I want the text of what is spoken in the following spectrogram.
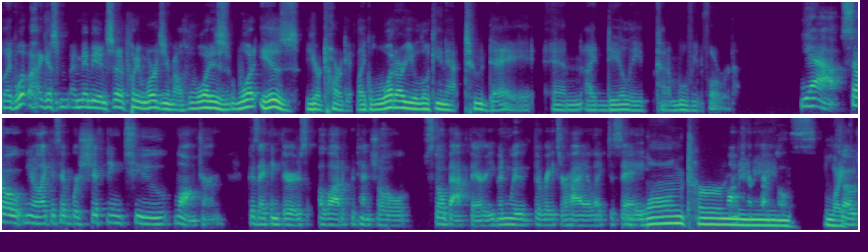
like what I guess maybe instead of putting words in your mouth, what is what is your target? Like what are you looking at today and ideally kind of moving forward? Yeah. So, you know, like I said, we're shifting to long term because I think there's a lot of potential still back there, even with the rates are high. I like to say long term meaning rentals. like so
